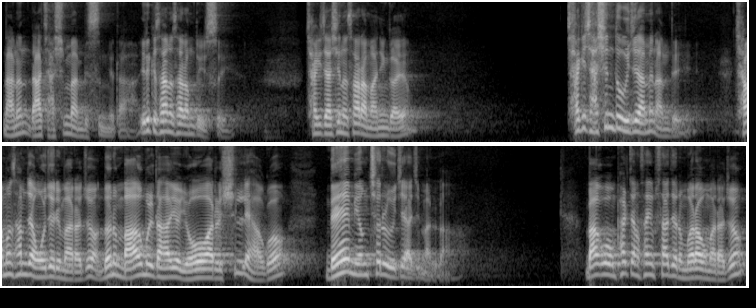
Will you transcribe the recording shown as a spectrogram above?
나는 나 자신만 믿습니다. 이렇게 사는 사람도 있어요. 자기 자신은 사람 아닌가요? 자기 자신도 의지하면 안 돼. 잠언 3장 5절이 말하죠. 너는 마음을 다하여 여호와를 신뢰하고 내 명철을 의지하지 말라. 마가복음 8장 34절은 뭐라고 말하죠?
